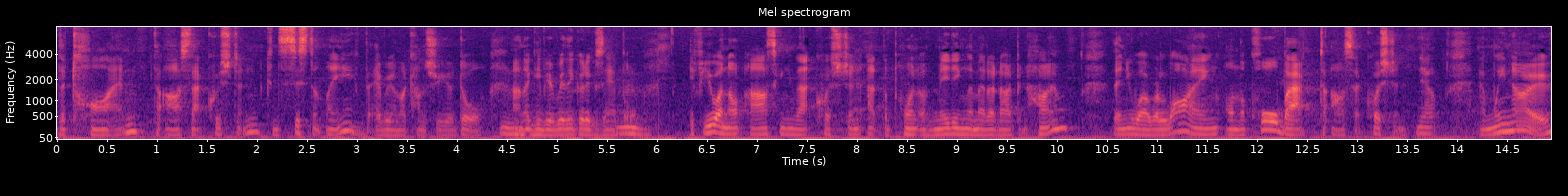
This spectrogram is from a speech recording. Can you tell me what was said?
the time to ask that question consistently for everyone that comes through your door. And I'll mm. give you a really good example. Mm. If you are not asking that question at the point of meeting them at an open home, then you are relying on the callback to ask that question. Yeah. And we know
